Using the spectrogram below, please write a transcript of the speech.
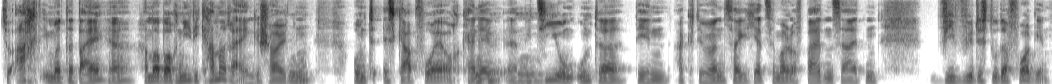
zu acht immer dabei, ja, haben aber auch nie die Kamera eingeschalten. Mhm. Und es gab vorher auch keine mhm. äh, mhm. Beziehung unter den Akteuren, sage ich jetzt einmal, auf beiden Seiten. Wie würdest du da vorgehen?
